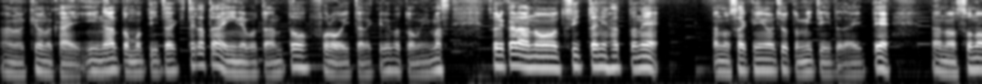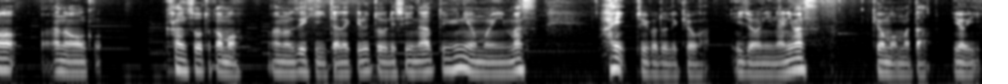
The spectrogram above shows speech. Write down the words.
あの今日の回いいなと思っていただけた方はいいねボタンとフォローいただければと思います。それからあのツイッターに貼ったねあの作品をちょっと見ていただいてあのそのあの感想とかもあのぜひいただけると嬉しいなというふうに思います。はいということで今日は以上になります。今日もまた良い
